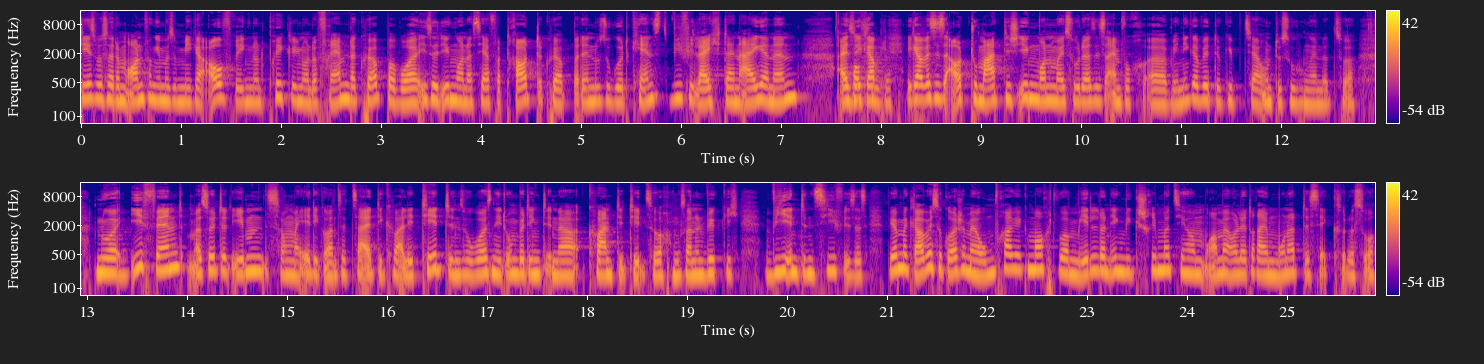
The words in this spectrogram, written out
das, was halt am Anfang immer so mega aufregend und prickelnd und ein fremder Körper war, ist halt irgendwann ein sehr vertrauter Körper, den du so gut kennst, wie vielleicht deinen eigenen. Also ich glaube, ich glaube, es ist automatisch irgendwann mal so, dass es einfach äh, weniger wird. Da gibt es ja Untersuchungen dazu. Nur ich finde, man sollte halt eben, das sagen wir eh die ganze Zeit, die Qualität in sowas nicht unbedingt in der Quantität suchen, sondern wirklich, wie intensiv ist es. Wir haben ja, glaube ich, sogar schon mal eine Umfrage gemacht, wo ein Mädel dann irgendwie geschrieben hat, sie haben einmal alle drei Monate Sex oder so.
